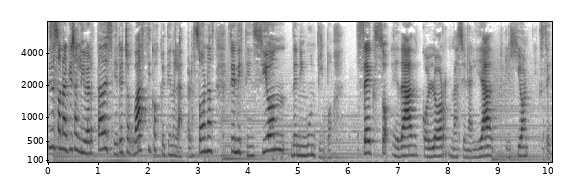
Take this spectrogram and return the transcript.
dice son aquellas libertades y derechos básicos que tienen las personas sin distinción de ningún tipo, sexo, edad, color, nacionalidad, religión, etc.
